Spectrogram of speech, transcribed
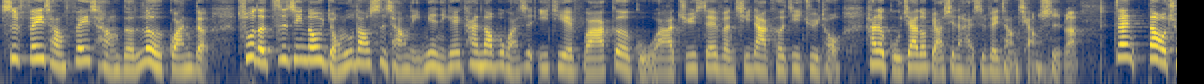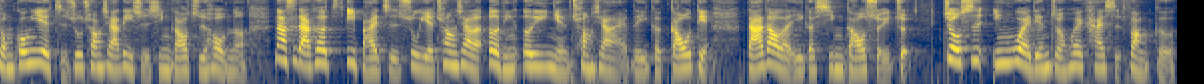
是非常非常的乐观的，所有的资金都涌入到市场里面。你可以看到，不管是 ETF 啊、个股啊、G7 七大科技巨头，它的股价都表现的还是非常强势嘛。在道琼工业指数创下历史新高之后呢，纳斯达克一百指数也创下了二零二一年创下来的一个高点，达到了一个新高水准。就是因为联准会开始放鸽，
